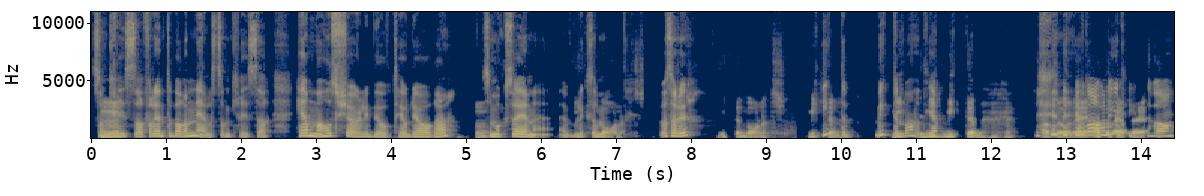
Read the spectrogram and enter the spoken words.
som mm. krisar, för det är inte bara Nell som krisar. Hemma hos Shirley bor Theodora, mm. som också är en... Eh, liksom, Mittenbarnet. Vad sa du? Mittenbarnet. Mitten. Hitte, mittenbarnet, Mitt, ja. Mitten. Alltså, det, var hon hittebarn?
